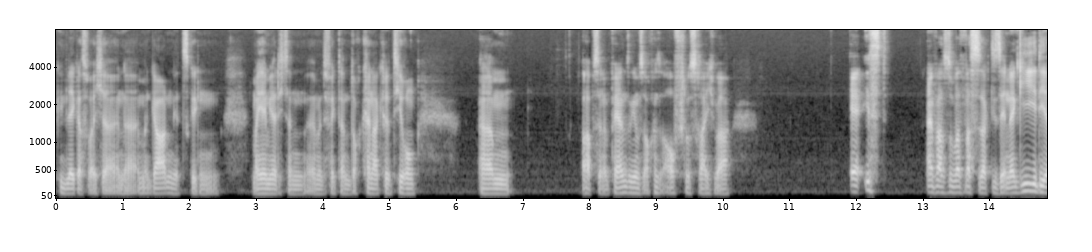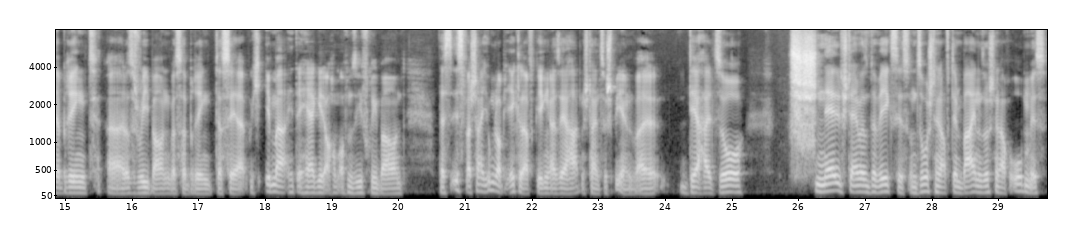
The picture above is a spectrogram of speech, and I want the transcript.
gegen Lakers war ich ja in der, im Garden, jetzt gegen Miami hatte ich dann im Endeffekt dann doch keine Akkreditierung. Ähm, aber ob es dann im Fernsehen was auch ganz aufschlussreich war. Er ist einfach so was, was sagt, diese Energie, die er bringt, äh, das Rebound, was er bringt, dass er wirklich immer hinterhergeht, auch im Offensivrebound. Das ist wahrscheinlich unglaublich ekelhaft, gegen Isaiah Hartenstein zu spielen, weil der halt so schnell stellenweise unterwegs ist und so schnell auf den Beinen und so schnell auch oben ist,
